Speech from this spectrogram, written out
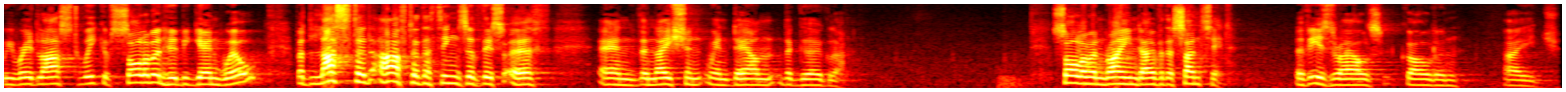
We read last week of Solomon who began well, but lusted after the things of this earth, and the nation went down the gurgler. Solomon reigned over the sunset of Israel's golden age.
